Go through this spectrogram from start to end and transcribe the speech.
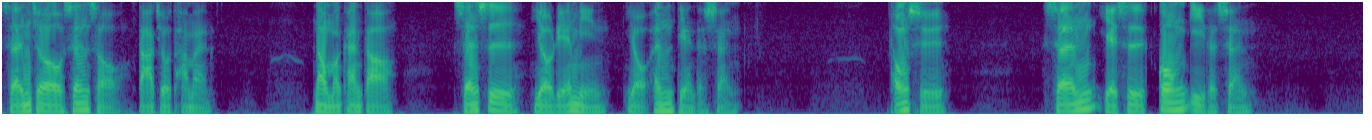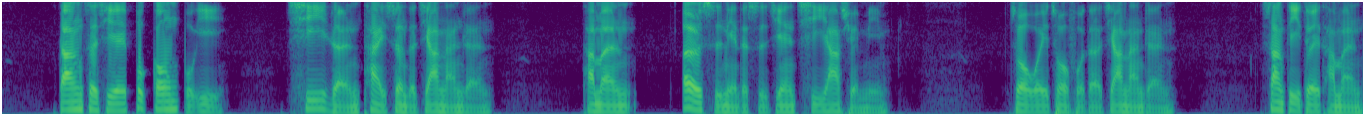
神就伸手搭救他们。那我们看到，神是有怜悯、有恩典的神，同时，神也是公义的神。当这些不公不义、欺人太甚的迦南人，他们二十年的时间欺压选民，作威作福的迦南人，上帝对他们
